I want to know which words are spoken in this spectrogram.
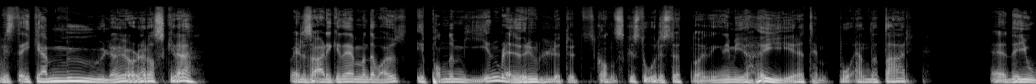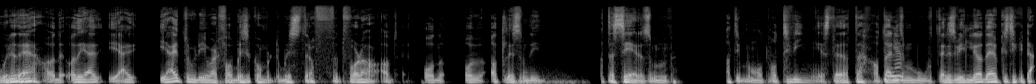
hvis det ikke er mulig å gjøre det raskere, vel, så er det ikke det, men det var jo, i pandemien ble det jo rullet ut ganske store støtteordninger i mye høyere tempo enn dette her. Eh, Det gjorde det, og, det, og jeg, jeg, jeg tror de i hvert fall kommer til å bli straffet for det, at, og, og at, liksom de, at det ser ut som at de på en måte må tvinges til dette, at det er liksom mot deres vilje, og det er jo ikke sikkert det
